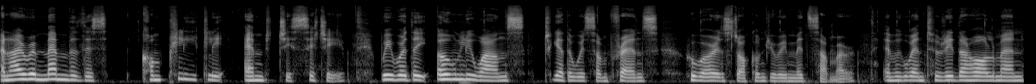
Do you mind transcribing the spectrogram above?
And I remember this completely empty city. We were the only ones, together with some friends, who were in Stockholm during midsummer, and we went to Riddarholmen,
